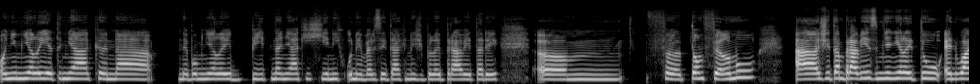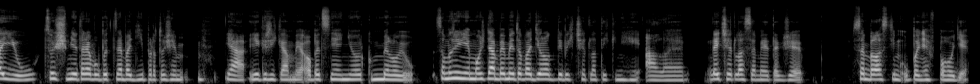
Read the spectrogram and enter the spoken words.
oni měli jet nějak na nebo měli být na nějakých jiných univerzitách, než byly právě tady um, v tom filmu a že tam právě změnili tu NYU, což mě teda vůbec nevadí, protože já, jak říkám, já obecně New York miluju. Samozřejmě možná by mi to vadilo, kdybych četla ty knihy, ale nečetla jsem je, takže jsem byla s tím úplně v pohodě.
